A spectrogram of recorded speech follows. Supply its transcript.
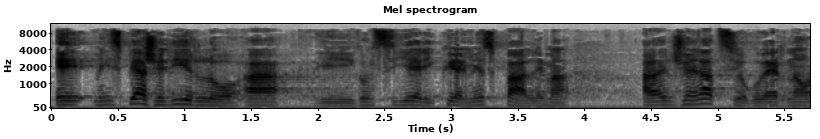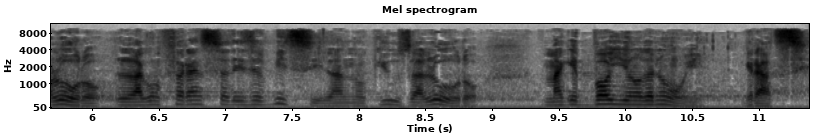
E mi dispiace dirlo ai consiglieri qui alle mie spalle, ma alla Regione Lazio governano loro, la conferenza dei servizi l'hanno chiusa loro, ma che vogliono da noi. Grazie.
